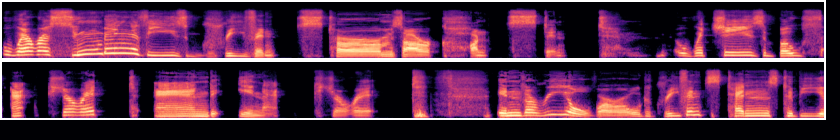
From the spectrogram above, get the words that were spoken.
We're assuming these grievance terms are constant, which is both accurate and inaccurate. In the real world, grievance tends to be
